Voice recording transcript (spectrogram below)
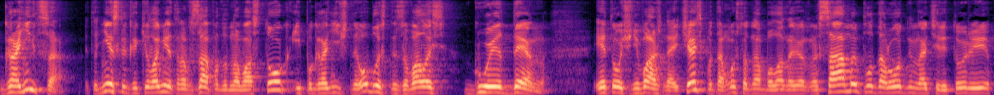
граница – это несколько километров запада на восток, и пограничная область называлась Гуэден. Это очень важная часть, потому что она была, наверное, самой плодородной на территории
